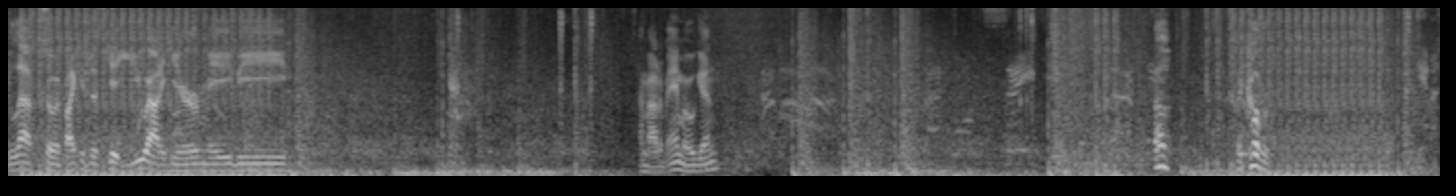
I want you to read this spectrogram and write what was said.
Guy left, so if I could just get you out of here, maybe... I'm out of ammo again. Oh, my cover. Damn it.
